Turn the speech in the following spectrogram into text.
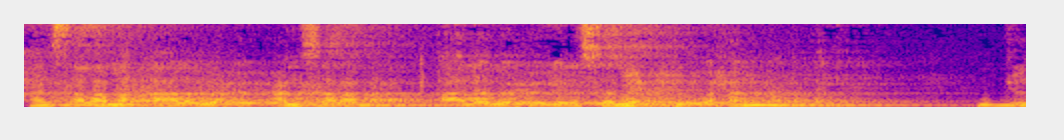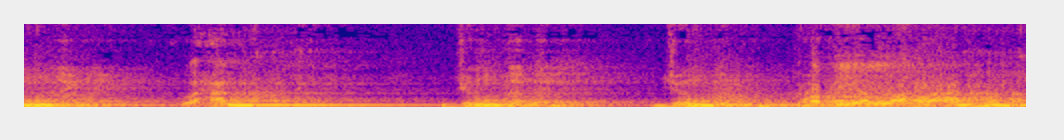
Can salama qaala wuxuu yidhi samictu waxaan maqlay. Jundub waxaan maqlay junduban jundub radia allaahu canhuma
